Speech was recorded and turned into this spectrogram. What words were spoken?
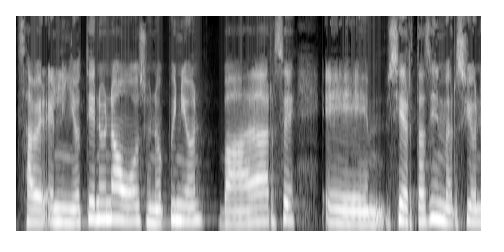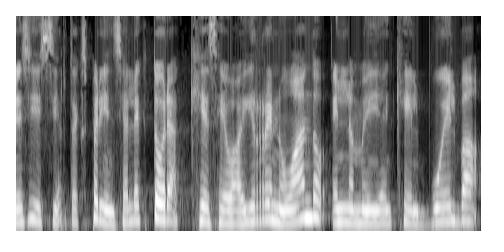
saber, el niño tiene una voz, una opinión, va a darse eh, ciertas inmersiones y cierta experiencia lectora que se va a ir renovando en la medida en que él vuelva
